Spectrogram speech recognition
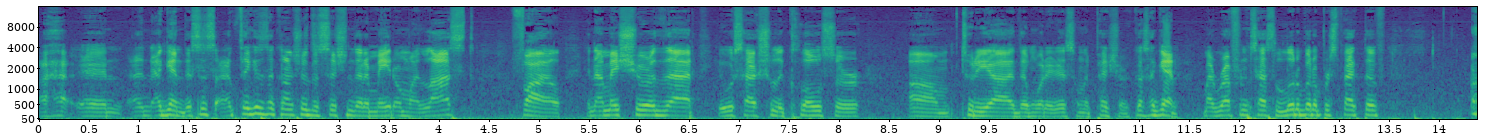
I ha- and, and again this is I think it's a conscious decision that I made on my last file and I made sure that it was actually closer um, to the eye than what it is on the picture. Because again, my reference has a little bit of perspective.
